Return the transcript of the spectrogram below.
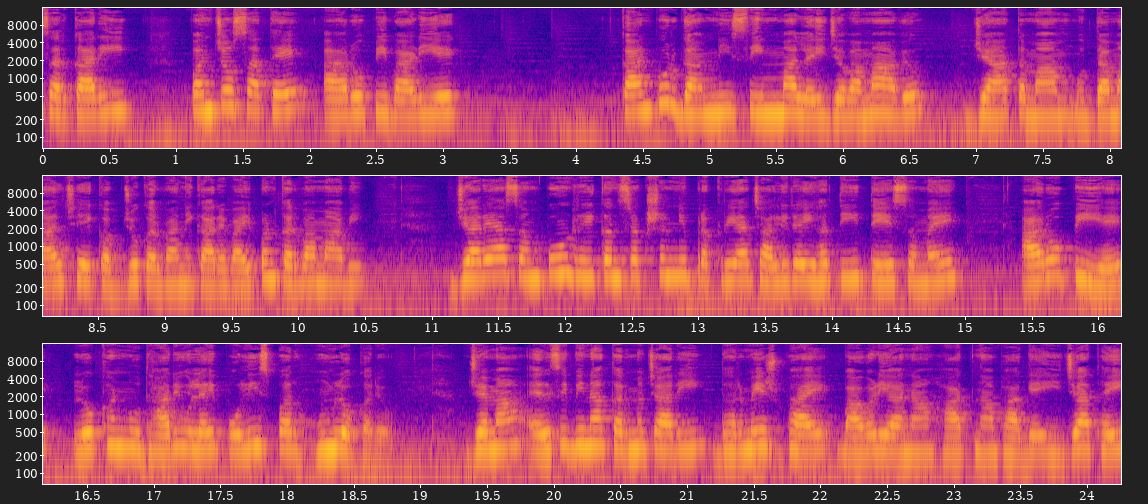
સરકારી પંચો સાથે આરોપી વાડીએ કાનપુર ગામની સીમમાં લઈ જવામાં આવ્યો, જ્યાં તમામ મુદ્દામાલ છે એ કબજો કરવાની કાર્યવાહી પણ કરવામાં આવી. જ્યારે આ સંપૂર્ણ રિકન્સ્ટ્રક્શનની પ્રક્રિયા ચાલી રહી હતી, તે સમયે આરોપીએ લોખંડનું ધાર્યું લઈ પોલીસ પર હુમલો કર્યો, જેમાં એલસીબીના કર્મચારી ધર્મેશભાઈ બાવળિયાના હાથના ભાગે ઈજા થઈ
